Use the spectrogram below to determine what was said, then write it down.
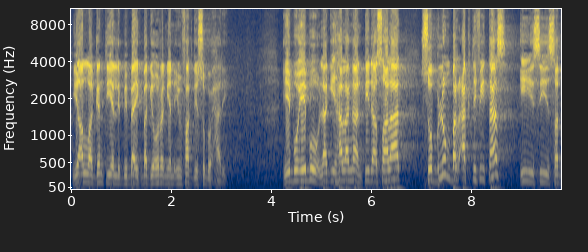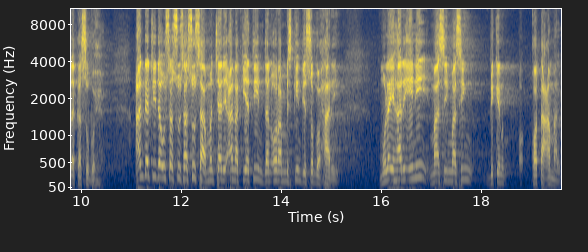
Ya Allah ganti yang lebih baik bagi orang yang infak di subuh hari. Ibu-ibu lagi halangan tidak salat sebelum beraktivitas isi sedekah subuh. Anda tidak usah susah-susah mencari anak yatim dan orang miskin di subuh hari. Mulai hari ini masing-masing bikin kota amal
